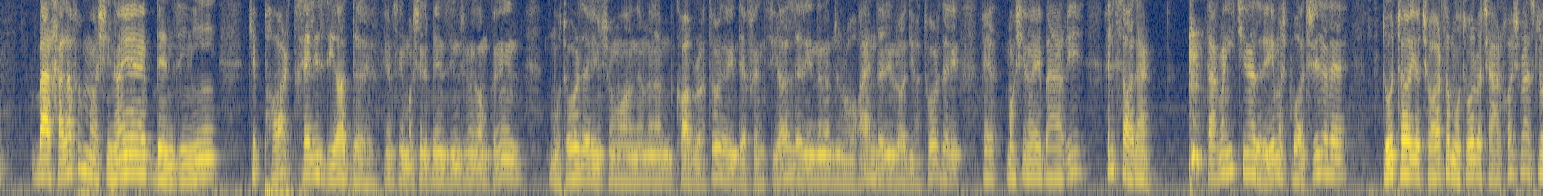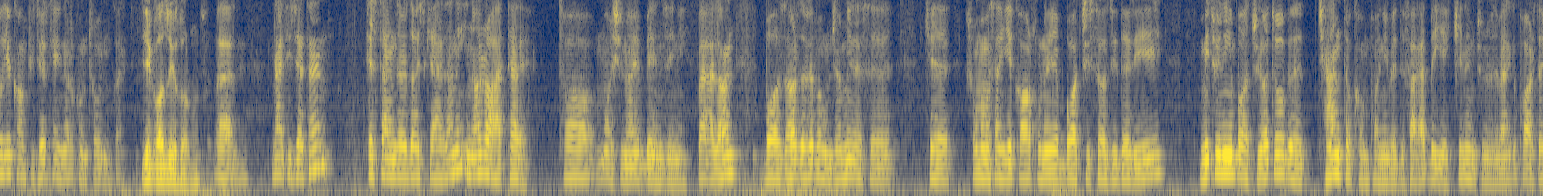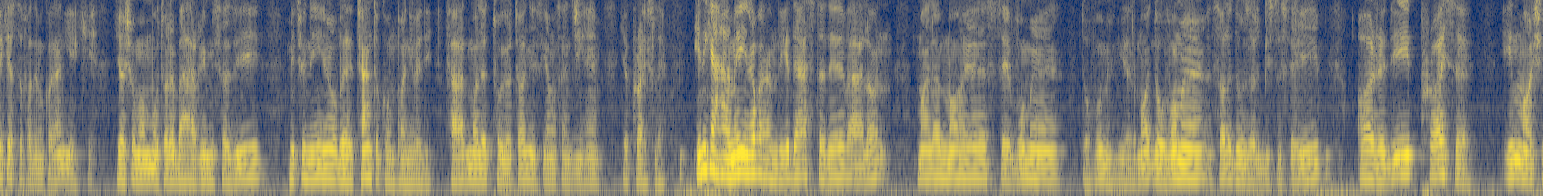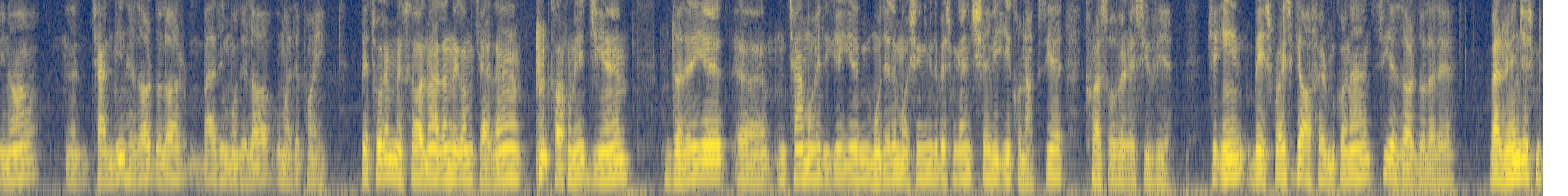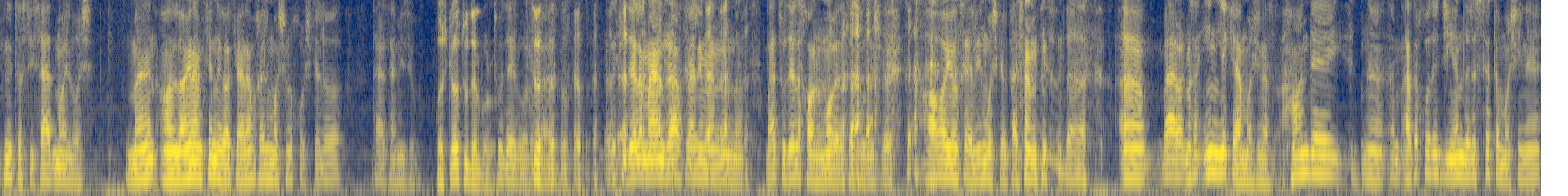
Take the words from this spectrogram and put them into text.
برخلاف ماشین های بنزینی که پارت خیلی زیاد داره. یعنی مثلا ماشین بنزینی که نگاه می‌کنین موتور دارین شما نمی‌دونم کاربراتور دارین دفرنسیال دارین نمی‌دونم روغن دارین رادیاتور دارین. غیر ماشین های برقی خیلی سادن تقریبا هیچی نداره. یه مش باتری داره. دو تا یا چهار تا موتور و چرخاش وصل و یه کامپیوتر که اینا رو کنترل می‌کنه. یه گازی یه ترمز. بله. نتیجتا استانداردایز کردن اینا راحت تره تا ماشین های بنزینی. و الان بازار داره به اونجا می‌رسه که شما مثلا یه کارخونه باتری سازی داری می‌تونی این باتریاتو به چند تا کمپانی بدی؟ فقط به یکی نمی‌تونی بده. برای اینکه پارتایی که استفاده می‌کنن یکیه. یا شما موتور برقی می‌سازی می‌تونی اینو به چند تا کمپانی بدی؟ فقط مال تویوتا نیست یا مثلا جی ام یا کرایسلر. اینی که همه اینا به همدیگه دست داده و الان ما الان ماه سوم دوم ماه دوم سال 2023 already price این ماشینا چندین هزار دلار بعضی مدلا اومده پایین. به طور مثال من الان نگاه می‌کردم کارخونه GM داره یه چند ماه دیگه یه مدل ماشین میده. بهش میگن Chevy Equinox یه کراس اوور اس که این base price ی که offer می‌کنن سی هزار دلاره و رنجش می‌تونه تا 300 مایل باشه. من آنلاین هم که نگاه کردم خیلی ماشین خوشگل و ترتمیزی بود. خوشگل تو دل برو. تو دل برو بله. تو دل من رفت ولی من نمی‌دونم. بعد تو دل خانوما بره تا فروش بره. آقایون خیلی مشکل پسند نیستن. مثلا این یکی از ماشین هست هاندی البته خود جی ام داره سه تا ماشین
